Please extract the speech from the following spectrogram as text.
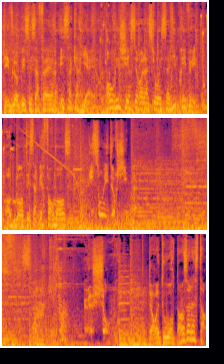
Développer ses affaires et sa carrière, enrichir ses relations et sa vie privée, augmenter sa performance et son leadership. Le show. De retour dans un instant.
